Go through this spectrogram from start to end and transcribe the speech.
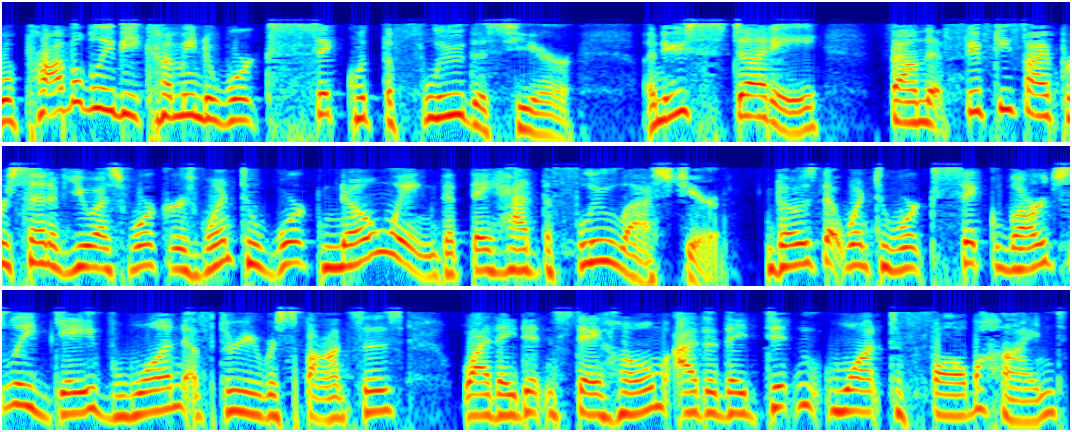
will probably be coming to work sick with the flu this year. A new study found that 55% of U.S. workers went to work knowing that they had the flu last year. Those that went to work sick largely gave one of three responses why they didn't stay home. Either they didn't want to fall behind,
